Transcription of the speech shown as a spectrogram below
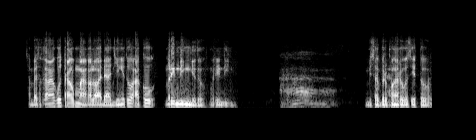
Sampai sekarang aku trauma kalau ada anjing itu aku merinding gitu, merinding. Ah, Bisa berpengaruh ke situ.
